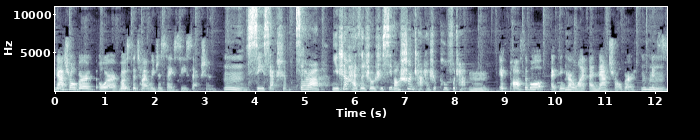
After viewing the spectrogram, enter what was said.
Natural birth, or most of the time we just say C-section. 嗯，C-section. Sarrah，你生孩子的时候是希望顺产还是剖腹产？嗯，If possible, I think I want a natural birth. It's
